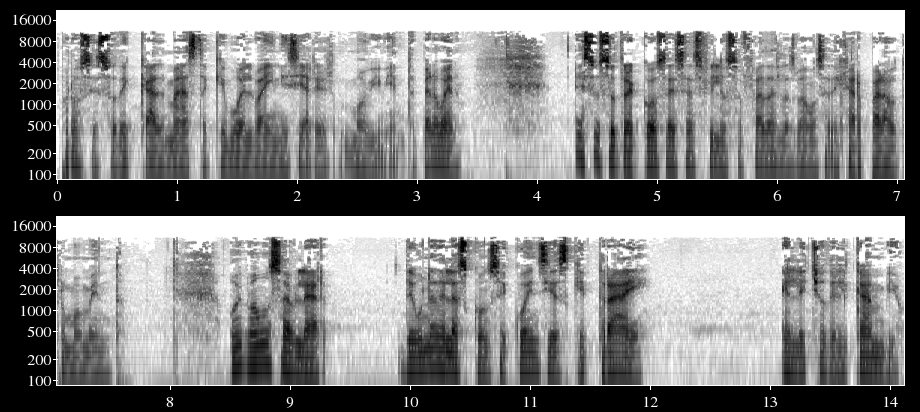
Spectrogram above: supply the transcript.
proceso de calma hasta que vuelva a iniciar el movimiento. Pero bueno, eso es otra cosa, esas filosofadas las vamos a dejar para otro momento. Hoy vamos a hablar de una de las consecuencias que trae el hecho del cambio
